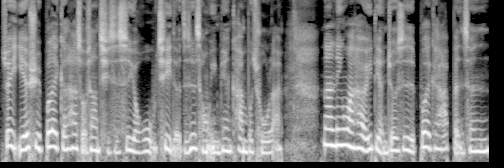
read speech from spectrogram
所以，也许 Blake 他手上其实是有武器的，只是从影片看不出来。那另外还有一点就是，Blake 他本身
